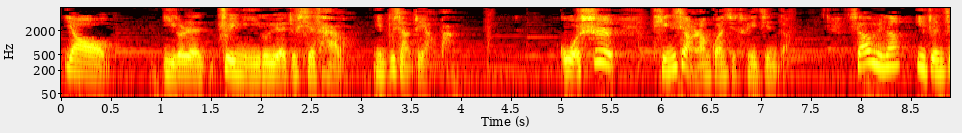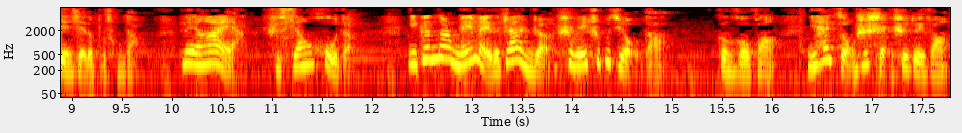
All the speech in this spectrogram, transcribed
要一个人追你一个月就歇菜了？你不想这样吧？我是挺想让关系推进的。小雨呢，一针见血的补充道：“恋爱呀是相互的，你跟那儿美美的站着是维持不久的。更何况你还总是审视对方，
